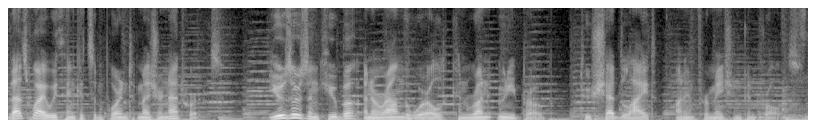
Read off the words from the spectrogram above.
That's why we think it's important to measure networks. Users in Cuba and around the world can run OONI Probe to shed light on information controls.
